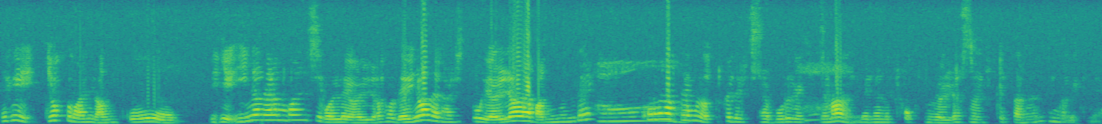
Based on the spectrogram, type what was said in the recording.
되게 기억도 많이 남고 이게 2년에 한 번씩 원래 열려서 내년에 다시 또 열려야 맞는데 아, 코로나 때문에 어떻게 될지 잘 모르겠지만 내년에 꼭 좀 열렸으면 좋겠다는 생각이 드네요.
